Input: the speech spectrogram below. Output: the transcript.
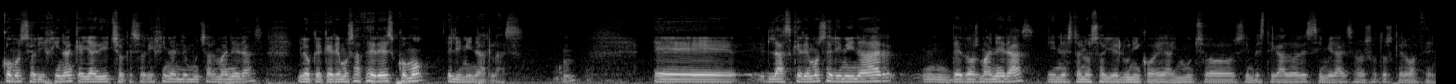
cómo se originan, que ya he dicho que se originan de muchas maneras, lo que queremos hacer es cómo eliminarlas. Eh, las queremos eliminar mm, de dos maneras, y en esto no soy el único, ¿eh? hay muchos investigadores similares a nosotros que lo hacen.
